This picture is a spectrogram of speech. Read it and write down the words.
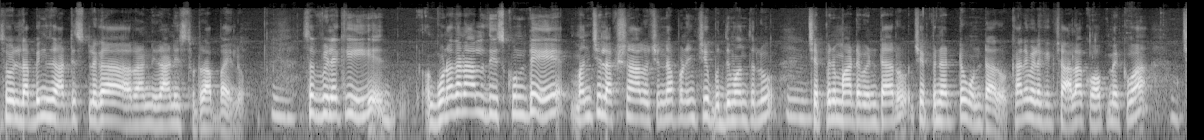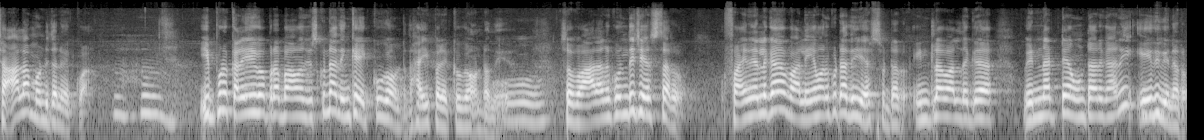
సో వీళ్ళు డబ్బింగ్ ఆర్టిస్టులుగా రాణి రాణిస్తుంటారు అబ్బాయిలు. సో వీళ్ళకి గుణగణాలు తీసుకుంటే మంచి లక్షణాలు చిన్నప్పటి నుంచి బుద్ధిమంతులు చెప్పిన మాట వింటారు చెప్పినట్టు ఉంటారు. కానీ వీళ్ళకి చాలా కోపం ఎక్కువ చాలా మొండితనం ఎక్కువ. ఇప్పుడు కలియుగ ప్రభావం తీసుకుంటే అది ఇంకా ఎక్కువగా ఉంటుంది హైపర్ ఎక్కువగా ఉంటుంది. సో వాళ్ళు అనుకుంది చేస్తారు ఫైనల్గా వాళ్ళు ఏమనుకుంటే అది చేస్తుంటారు. ఇంట్లో వాళ్ళ దగ్గర విన్నట్టే ఉంటారు కానీ ఏది వినరు.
